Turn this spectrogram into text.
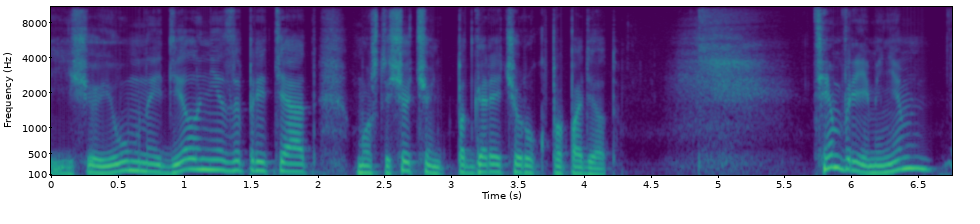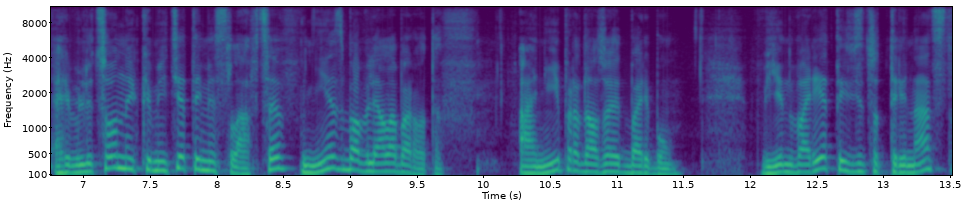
еще и умное дело не запретят, может, еще что-нибудь под горячую руку попадет. Тем временем революционный комитет имиславцев не сбавлял оборотов. Они продолжают борьбу. В январе 1913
